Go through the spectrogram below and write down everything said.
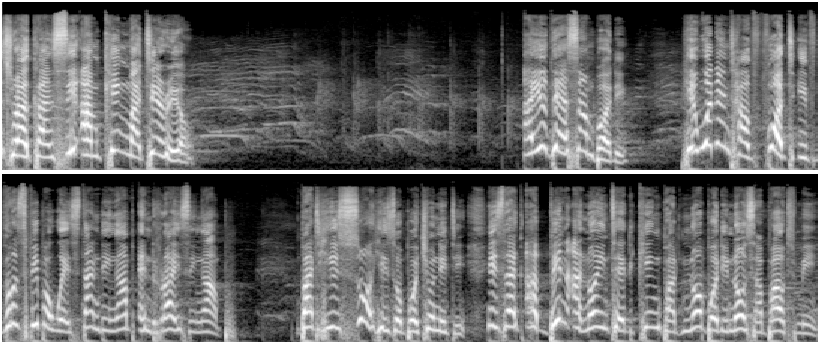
Israel can see I'm king material. Are you there, somebody? He wouldn't have fought if those people were standing up and rising up. But he saw his opportunity. He's like, I've been anointed king, but nobody knows about me.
